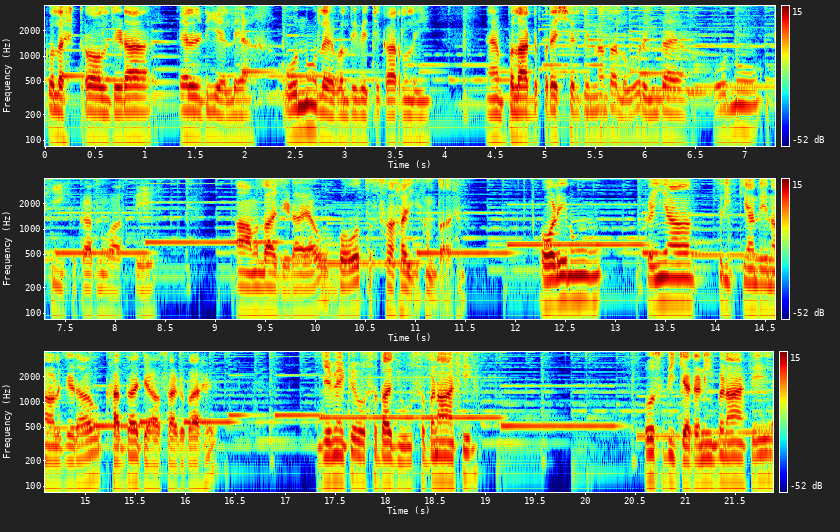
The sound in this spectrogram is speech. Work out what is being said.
ਕੋਲੇਸਟ੍ਰੋਲ ਜਿਹੜਾ LDL ਆ, ਉਹਨੂੰ ਲੈਵਲ ਦੇ ਵਿੱਚ ਕਰਨ ਲਈ ਬਲੱਡ ਪ੍ਰੈਸ਼ਰ ਜਿਨ੍ਹਾਂ ਦਾ ਲੋ ਰਹਿੰਦਾ ਆ, ਉਹਨੂੰ ਠੀਕ ਕਰਨ ਵਾਸਤੇ ਆਮਲਾ ਜਿਹੜਾ ਆ, ਉਹ ਬਹੁਤ ਸਹਾਈ ਹੁੰਦਾ ਹੈ। ਔਲੇ ਨੂੰ ਕਈਆਂ ਤਰੀਕਿਆਂ ਦੇ ਨਾਲ ਜਿਹੜਾ, ਉਹ ਖਾਦਾ ਜਾ ਸਕਦਾ ਹੈ। ਜਿਵੇਂ ਕਿ ਉਸ ਦਾ ਜੂਸ ਬਣਾ ਕੇ, ਉਸ ਦੀ ਚਟਣੀ ਬਣਾ ਕੇ,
